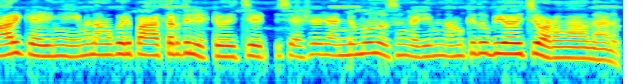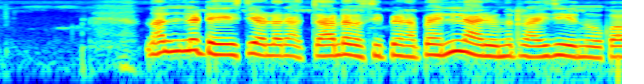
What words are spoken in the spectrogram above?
ആറിക്കഴിഞ്ഞ് കഴിയുമ്പോൾ നമുക്കൊരു പാത്രത്തിൽ ഇട്ട് വെച്ച് ശേഷം രണ്ട് മൂന്ന് ദിവസം കഴിയുമ്പോൾ നമുക്കിത് ഉപയോഗിച്ച് തുടങ്ങാവുന്നതാണ്. നല്ല ടേസ്റ്റി ഉള്ള ഒരു അച്ചാറിന്റെ റെസിപ്പിയാണ് അപ്പോൾ എല്ലാവരും ഒന്ന് ട്രൈ ചെയ്ത് നോക്കുക.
